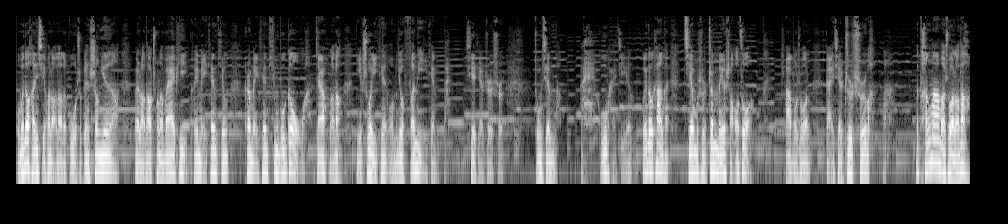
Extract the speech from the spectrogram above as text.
我们都很喜欢老道的故事跟声音啊，为老道充了 VIP，可以每天听，可是每天听不够啊！加油，老道，你说一天我们就粉你一天。哎，谢谢支持，衷心的。哎，五百集了，回头看看节目是真没少做。啥不说了，感谢支持吧啊！那唐妈妈说：“老道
